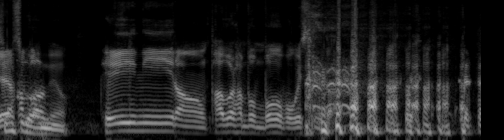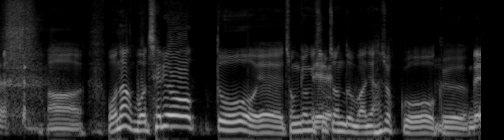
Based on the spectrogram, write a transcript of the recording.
예, 할 수가 한번 없네요. 대인이랑 밥을 한번 먹어보겠습니다. 아, 워낙 뭐 체력도 예, 정경기 예. 출전도 많이 하셨고 그 네.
